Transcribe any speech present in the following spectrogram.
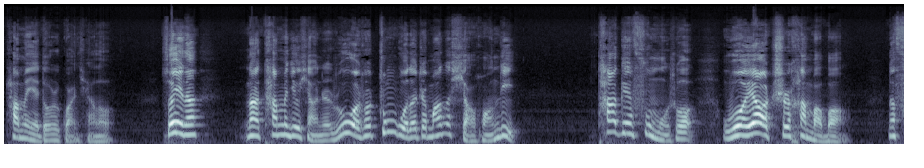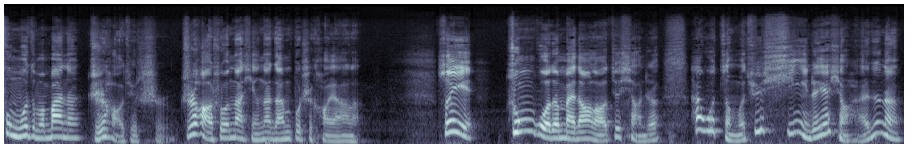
他们也都是管钱喽。所以呢，那他们就想着，如果说中国的这帮子小皇帝，他跟父母说我要吃汉堡包，那父母怎么办呢？只好去吃，只好说那行，那咱们不吃烤鸭了。所以。中国的麦当劳就想着，哎，我怎么去吸引这些小孩子呢？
